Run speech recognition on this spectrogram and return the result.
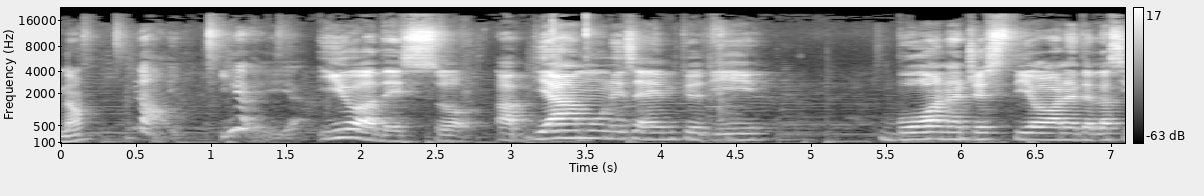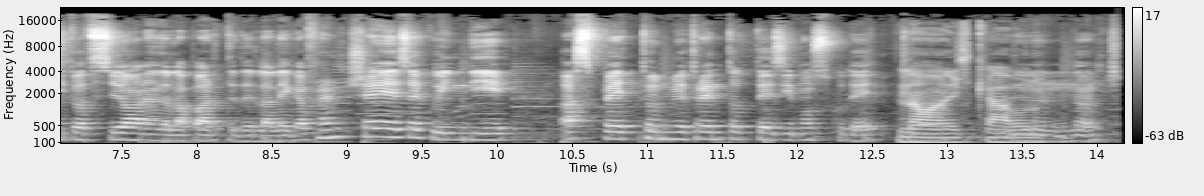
No? No, io, io adesso abbiamo un esempio di buona gestione della situazione dalla parte della Lega francese, quindi aspetto il mio 38esimo scudetto. No, il cavolo. Non, non c-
